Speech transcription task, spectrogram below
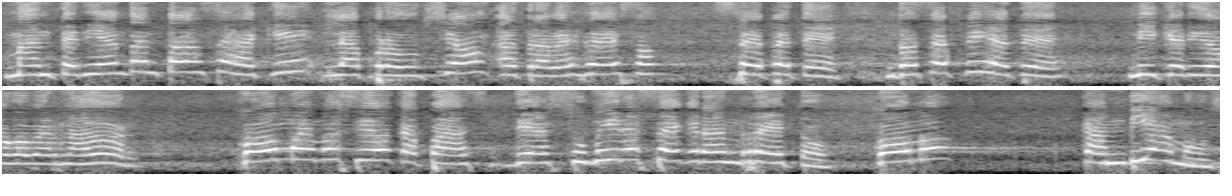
Manteniendo entonces aquí la producción a través de esos CPT. Entonces fíjate, mi querido gobernador, cómo hemos sido capaces de asumir ese gran reto, cómo cambiamos,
